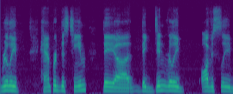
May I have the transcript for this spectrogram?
really hampered this team. They uh, they didn't really obviously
